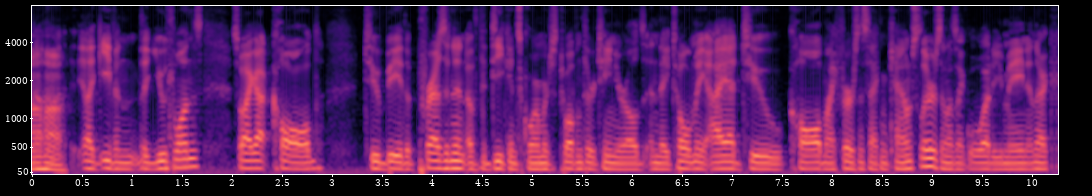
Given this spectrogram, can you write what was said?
Uh-huh. Uh, like even the youth ones. So I got called to be the president of the Deacons Quorum, which is 12 and 13 year olds, and they told me I had to call my first and second counselors, and I was like, well, "What do you mean?" And they're like,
